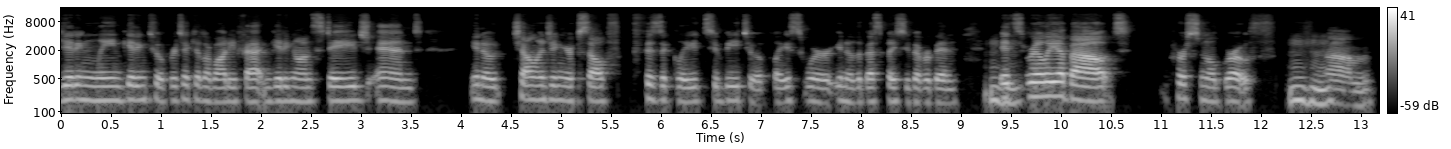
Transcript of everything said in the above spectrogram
getting lean getting to a particular body fat and getting on stage and you know challenging yourself physically to be to a place where you know the best place you've ever been Mhm. it's really about personal growth. Mhm. um,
